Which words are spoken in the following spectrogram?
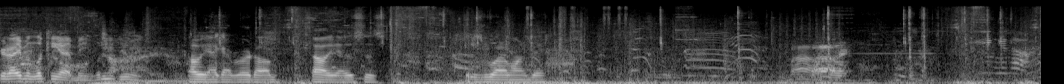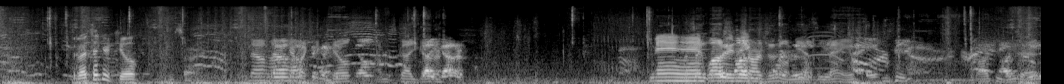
You're not even looking at me. What are you doing? Oh yeah, I got Roadhog. Oh yeah, this is this is what I want to be. Wow. Did I take a kill? I'm sorry. No, I don't care about kicking kills. I'm just glad you got her. Man, It's like, why what did you you charge in on me? It's a Mei. Why can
